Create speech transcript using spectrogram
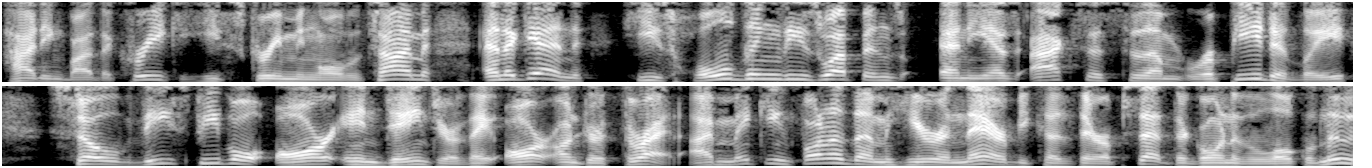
hiding by the creek. He's screaming all the time. And again, he's holding these weapons and he has access to them repeatedly. So these people are in danger. They are under threat. I'm making fun of them here and there because they're upset. They're going to the local news,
